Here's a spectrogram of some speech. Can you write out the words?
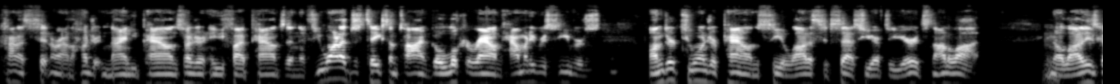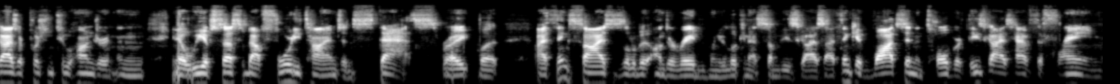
kind of sitting around 190 pounds, 185 pounds. And if you want to just take some time, go look around how many receivers under 200 pounds see a lot of success year after year. It's not a lot. You know, a lot of these guys are pushing 200, and you know we obsess about 40 times in stats, right? But I think size is a little bit underrated when you're looking at some of these guys. I think at Watson and Tolbert, these guys have the frame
